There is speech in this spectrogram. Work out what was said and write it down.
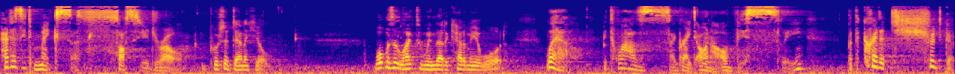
How does it make a sausage roll? Push it down a hill. What was it like to win that Academy Award? Well, it was a great honour, obviously, but the credit should go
